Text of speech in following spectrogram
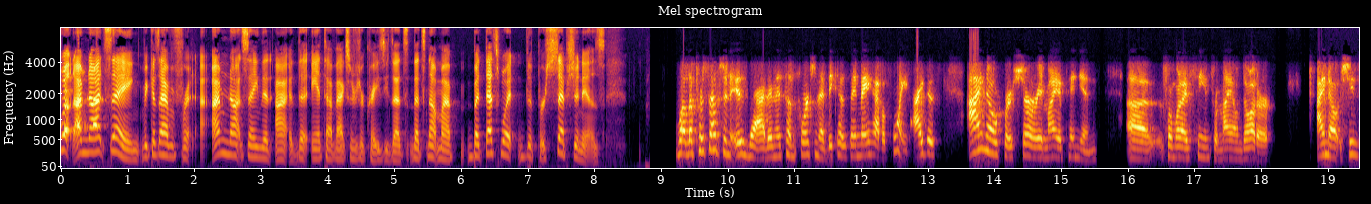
Well, I'm not saying because I have a friend. I'm not saying that I the anti-vaxxers are crazy. That's that's not my. But that's what the perception is. Well, the perception is that, and it's unfortunate because they may have a point. I just I know for sure, in my opinion, uh, from what I've seen from my own daughter, I know she's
